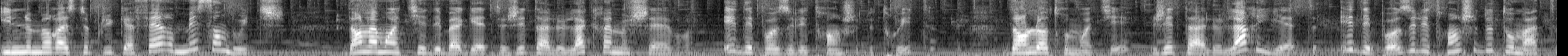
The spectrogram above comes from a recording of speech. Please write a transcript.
Il ne me reste plus qu'à faire mes sandwichs. Dans la moitié des baguettes, j'étale la crème chèvre et dépose les tranches de truite. Dans l'autre moitié, j'étale la rillette et dépose les tranches de tomates.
